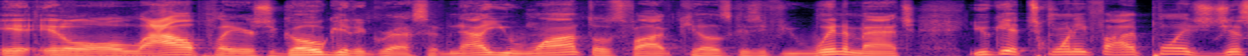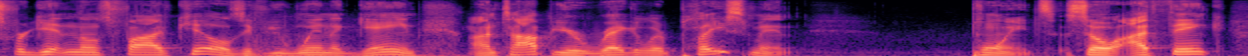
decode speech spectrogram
it, it'll allow players to go get aggressive. Now you want those five kills because if you win a match, you get 25 points just for getting those five kills. If you win a game on top of your regular placement points, so I think –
